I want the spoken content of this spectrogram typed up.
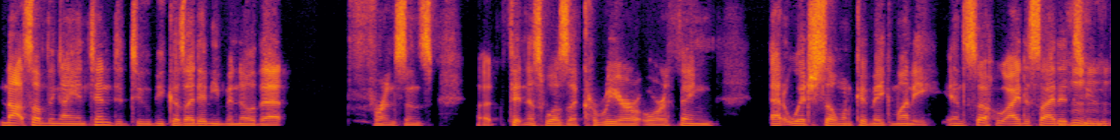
not something I intended to because I didn't even know that, for instance, uh, fitness was a career or a thing at which someone could make money. And so I decided to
